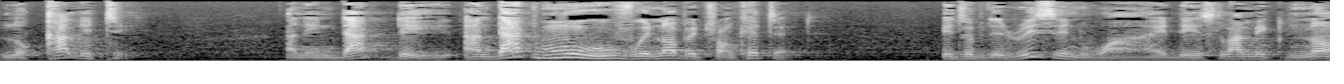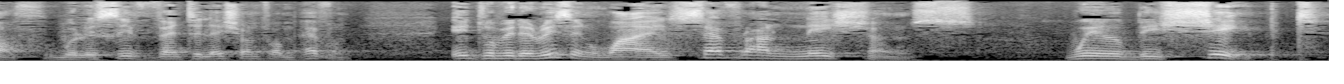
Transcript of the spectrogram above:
locality. And in that day, and that move will not be truncated. It will be the reason why the Islamic North will receive ventilation from heaven. It will be the reason why several nations will be shaped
